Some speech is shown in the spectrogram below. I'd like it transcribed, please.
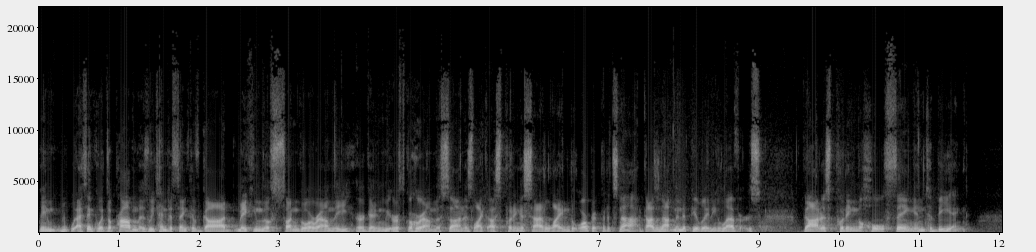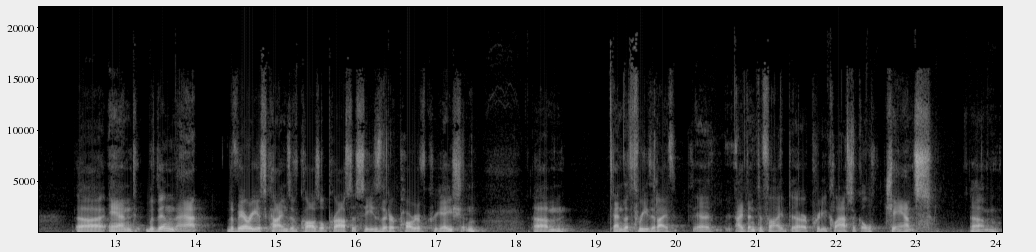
I mean, I think what the problem is, we tend to think of God making the sun go around the, or getting the earth go around the sun is like us putting a satellite into orbit, but it's not. God's not manipulating levers. God is putting the whole thing into being. Uh, and within that, the various kinds of causal processes that are part of creation, um, and the three that I've uh, identified are pretty classical chance, um,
